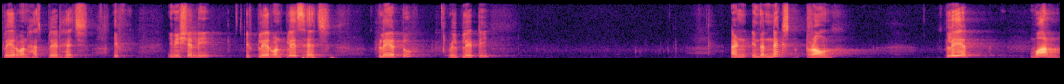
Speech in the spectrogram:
player 1 has played H. If initially if player 1 plays H, player 2 will play T and in the next round player 1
